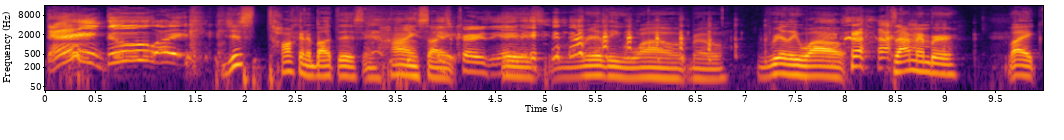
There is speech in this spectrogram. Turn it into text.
Dang, dude! Like just talking about this in hindsight It's crazy, is it? really wild, bro. Really wild. Cause I remember, like,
